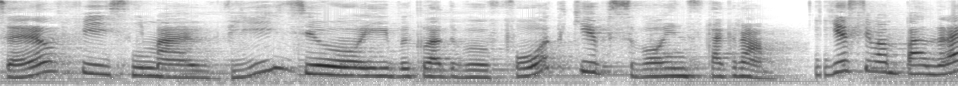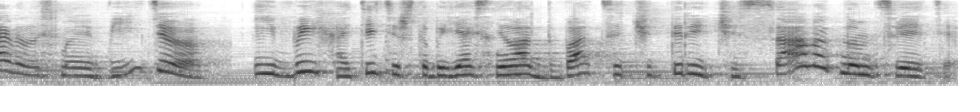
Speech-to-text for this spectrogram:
селфи, снимаю видео и выкладываю фотки в свой инстаграм. Если вам понравилось мое видео и вы хотите, чтобы я сняла 24 часа в одном цвете,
